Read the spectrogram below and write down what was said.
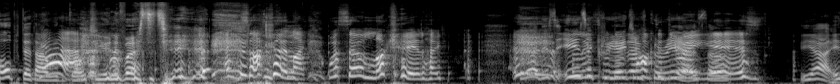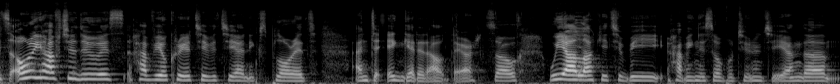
hope that i would go to university Exactly, like we're so lucky. Like yeah this is a least we didn't creative have to do career so- years. yeah it's all you have to do is have your creativity and explore it and, and get it out there so we are lucky to be having this opportunity and um,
